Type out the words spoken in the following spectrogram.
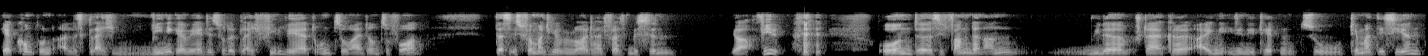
herkommt und alles gleich weniger wert ist oder gleich viel wert und so weiter und so fort, das ist für manche Leute halt vielleicht ein bisschen, ja, viel. und äh, sie fangen dann an, wieder stärkere eigene Identitäten zu thematisieren.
